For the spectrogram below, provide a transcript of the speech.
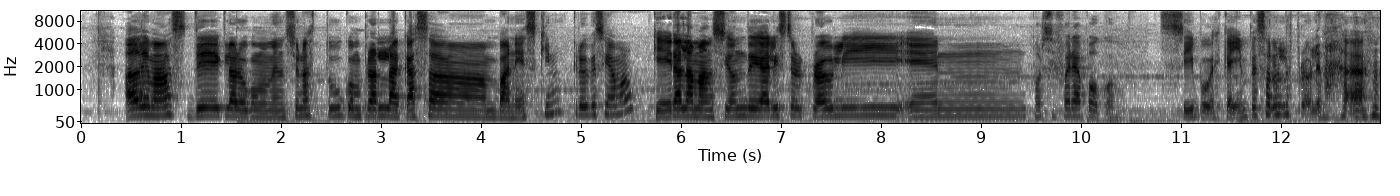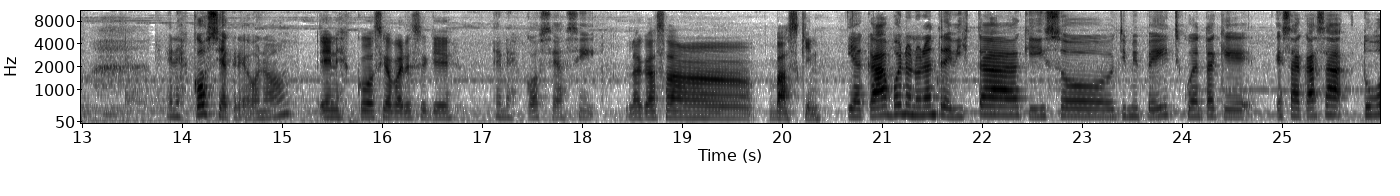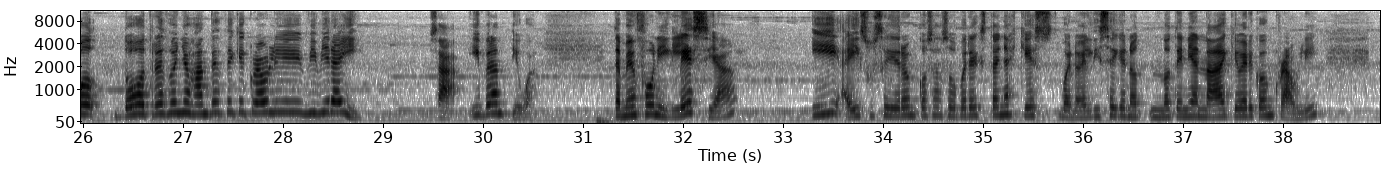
Además de, claro, como mencionas tú, comprar la casa Vaneskin, creo que se llama, que era la mansión de Alistair Crowley en... Por si fuera poco. Sí, pues es que ahí empezaron los problemas. en Escocia, creo, ¿no? En Escocia parece que... En Escocia, sí. La casa Baskin. Y acá, bueno, en una entrevista que hizo Jimmy Page, cuenta que esa casa tuvo dos o tres dueños antes de que Crowley viviera ahí o sea, hiper antigua. También fue una iglesia y ahí sucedieron cosas súper extrañas que es, bueno, él dice que no, no tenían nada que ver con Crowley,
